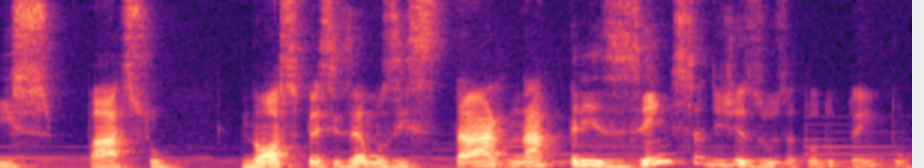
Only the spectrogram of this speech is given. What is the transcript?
espaço. Nós precisamos estar na presença de Jesus a todo tempo.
